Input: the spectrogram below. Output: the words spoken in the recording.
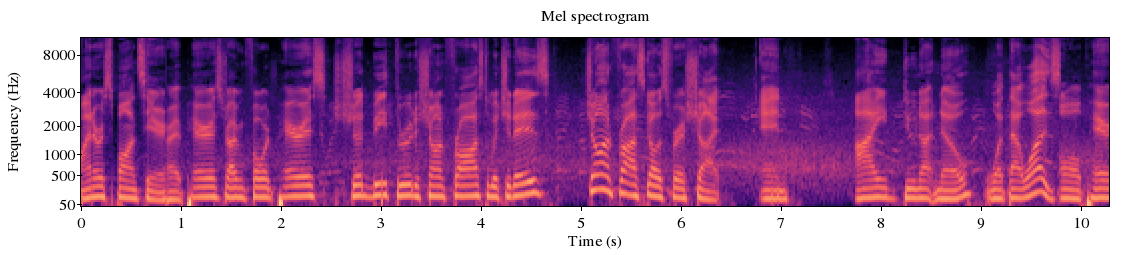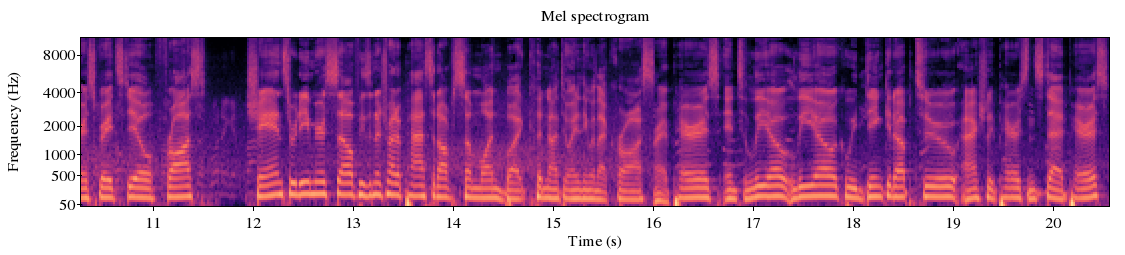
Find a response here. All right, Paris driving forward. Paris should be through to Sean Frost, which it is. Sean Frost goes for a shot. And I do not know what that was. Oh, Paris, great steal. Frost, chance redeem yourself. He's going to try to pass it off to someone, but could not do anything with that cross. All right, Paris into Leo. Leo, can we dink it up to actually Paris instead? Paris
